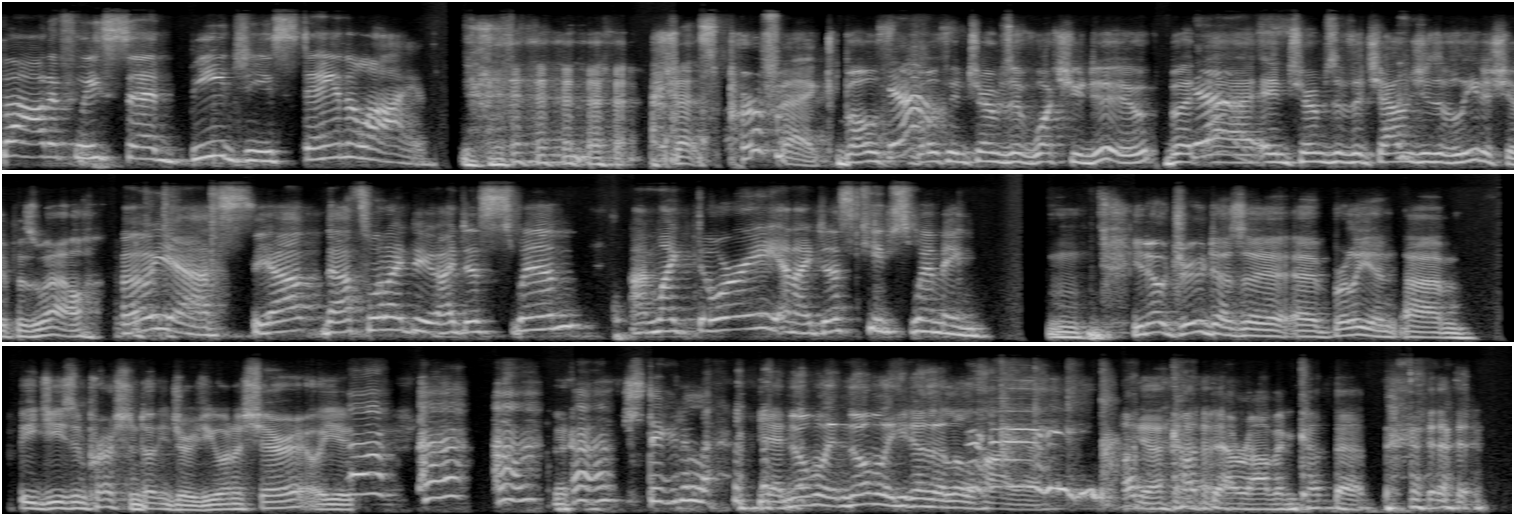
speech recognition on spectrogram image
How about if we said Bee Gees staying alive? That's perfect. Both Yeah. both in terms of what you do, but Yes. uh, in terms of the challenges of leadership as well. Oh, yes. Yep. That's what I do. I just swim. I'm like Dory and I just keep swimming. Mm. You know, Drew does a, a brilliant um, Bee Gees impression, don't you, Drew? Do you want to share it, or you? Staying alive. Yeah, normally normally he does it a little higher. Cut, Yeah. cut that, Robin. Cut that.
